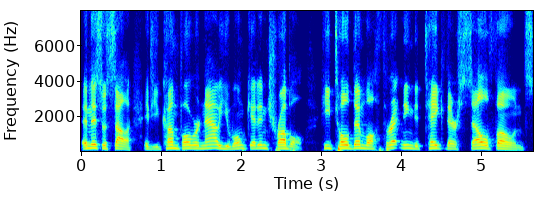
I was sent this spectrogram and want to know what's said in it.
and this was Saleh: If you come forward now, you won't get in trouble. He told them while threatening to take their cell phones.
